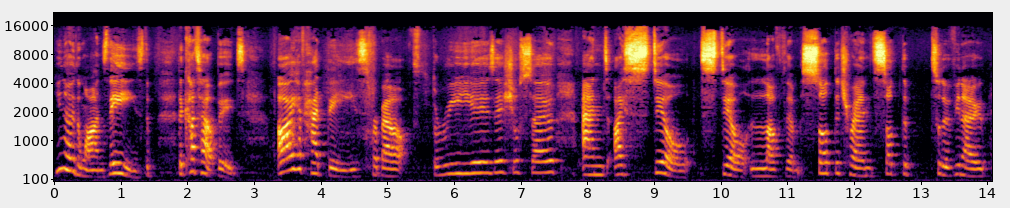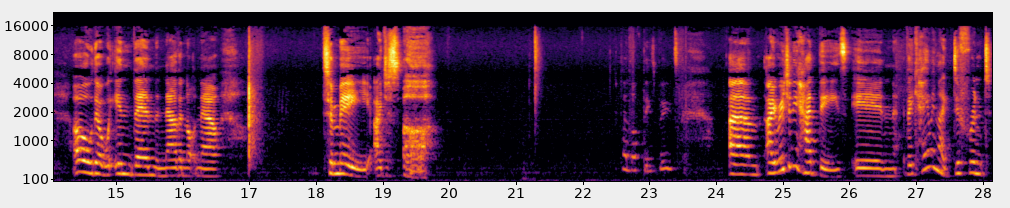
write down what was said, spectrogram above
You know the ones, these, the, the cutout boots. I have had these for about three years-ish or so and I still, still love them. Sod the trend, sod the sort of, you know, oh, they were in then and now they're not now. To me, I just, oh. I love these boots. Um, I originally had these in, they came in like different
